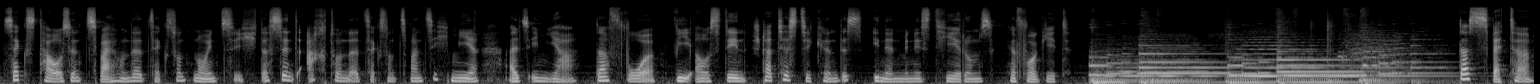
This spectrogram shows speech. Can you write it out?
6296. Das sind 826 mehr als im Jahr davor, wie aus den Statistiken des Innenministeriums hervorgeht. Das Wetter.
